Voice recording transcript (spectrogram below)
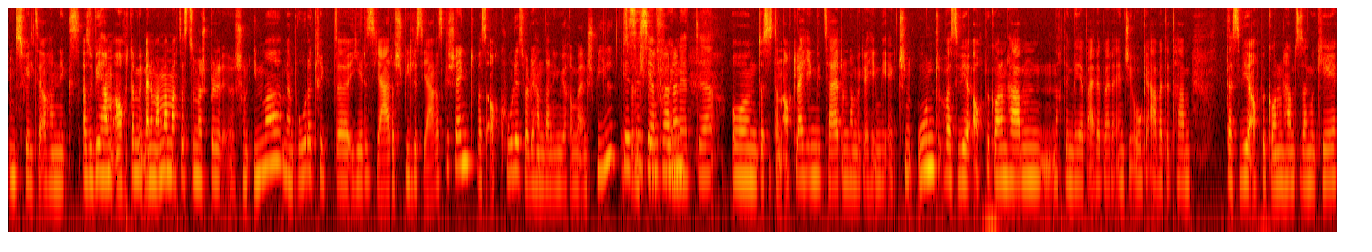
Uns fehlt ja auch an nichts. Also wir haben auch damit, meine Mama macht das zum Beispiel äh, schon immer. Mein Bruder kriegt äh, jedes Jahr das Spiel des Jahres geschenkt, was auch cool ist, weil wir haben dann irgendwie auch immer ein Spiel, das, das wir ist ja können. nett, ja. Und das ist dann auch gleich irgendwie Zeit und haben wir gleich irgendwie Action. Und was wir auch begonnen haben, nachdem wir ja beide bei der NGO gearbeitet haben, dass wir auch begonnen haben zu sagen, okay,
